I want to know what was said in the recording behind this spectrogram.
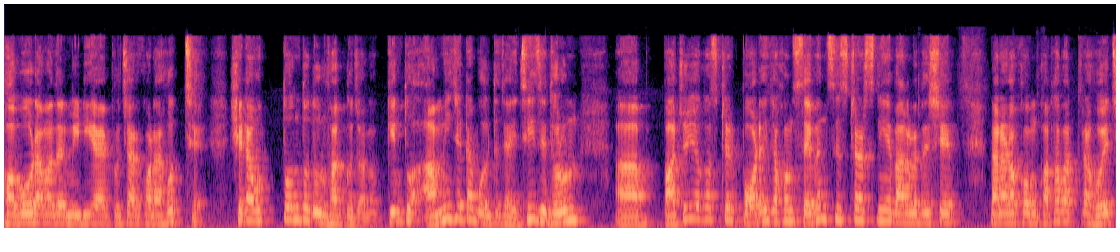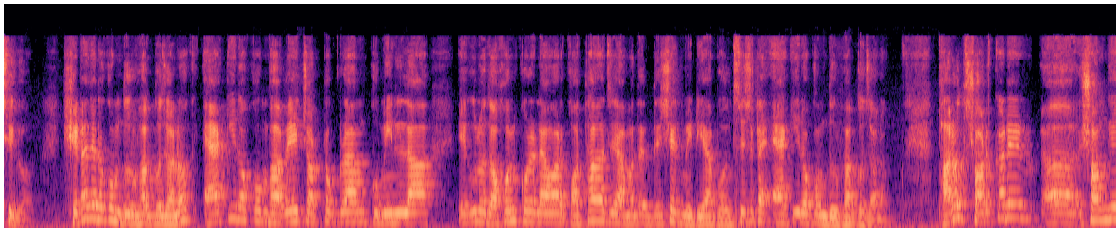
খবর আমাদের মিডিয়ায় প্রচার করা হচ্ছে, সেটা অত্যন্ত দুর্ভাগ্যজনক। কিন্তু আমি যেটা বলতে চাইছি যে ধরুন পাঁচই আগস্টের পরে যখন সেভেন সিস্টার্স নিয়ে বাংলাদেশে নানা রকম কথাবার্তা হয়েছিল, সেটা যেরকম দুর্ভাগ্যজনক, একই রকমভাবে চট্টগ্রাম, কুমিল্লা এগুলো দখল করে নেওয়ার কথা যে আমাদের দেশের মিডিয়া বলছে, সেটা একই রকম দুর্ভাগ্যজনক। ভারত সরকারের সঙ্গে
